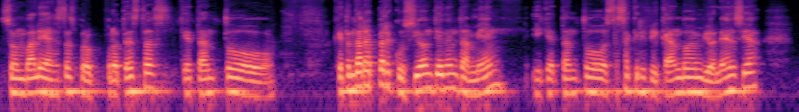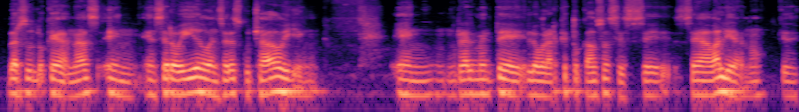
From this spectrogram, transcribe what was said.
son válidas estas protestas, qué tanto, qué tanta repercusión tienen también y qué tanto estás sacrificando en violencia versus lo que ganas en, ser oído, en ser escuchado y en, en realmente lograr que tu causa se, sea válida, ¿no? Que,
